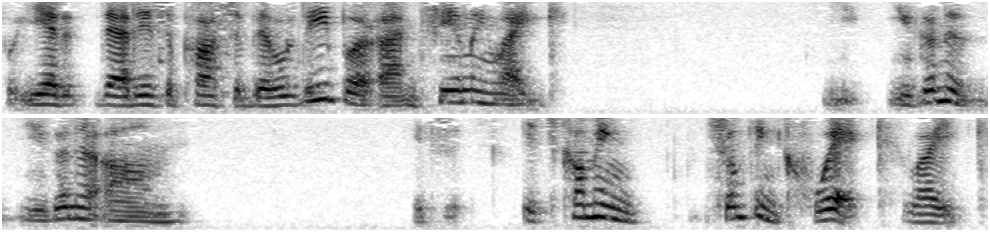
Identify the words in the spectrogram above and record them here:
but yet that is a possibility. But I'm feeling like you're gonna you're gonna um it's it's coming something quick like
